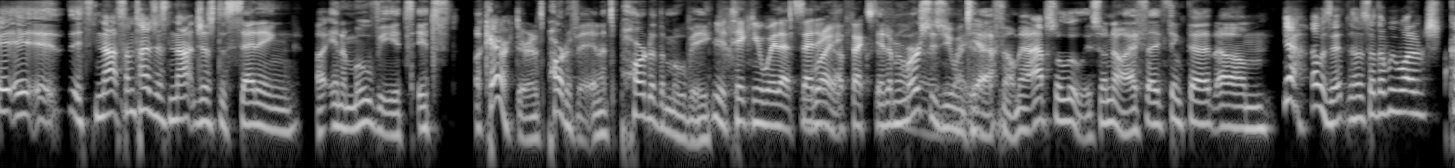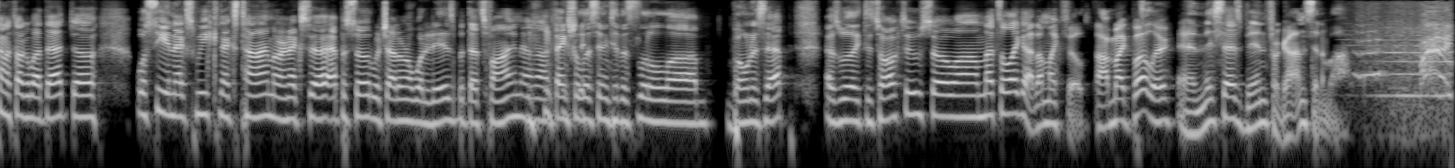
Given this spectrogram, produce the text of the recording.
it, it, it, it's not. Sometimes it's not just a setting uh, in a movie. It's it's a character and it's part of it and it's part of the movie Yeah, taking away that setting Right. affects it immerses you into yeah. that film. Yeah, absolutely. So no, I, th- I think that um, yeah, that was it. Uh, So that we want to kind of talk about that. Uh, we'll see you next week, next time, on our next uh, episode, which I don't know what it is, but that's fine. And uh, thanks for listening to this little uh, bonus ep, as we like to talk to. So um, that's all I got. I'm Mike Field, I'm Mike Butler. and this has been Forgotten Cinema. Hey,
